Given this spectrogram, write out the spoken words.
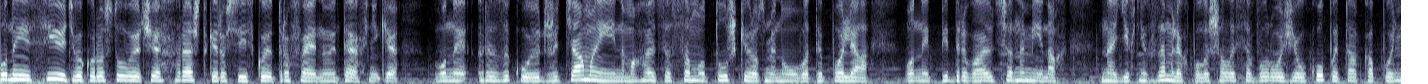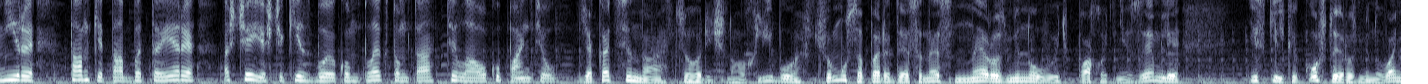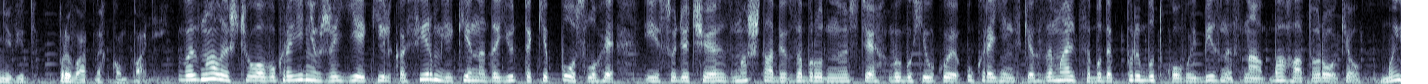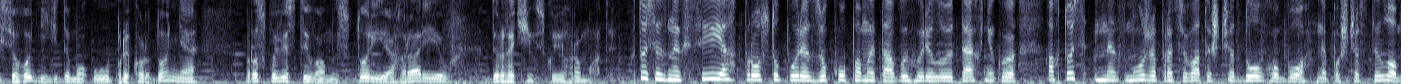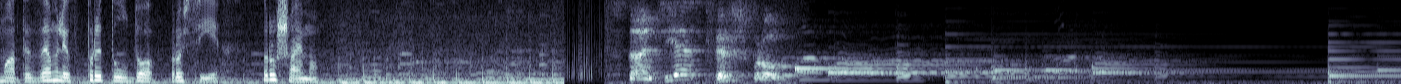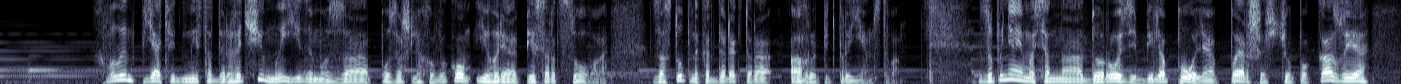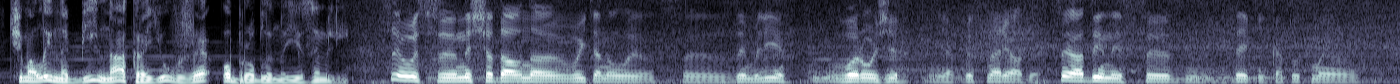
Вони сіють, використовуючи рештки російської трофейної техніки. Вони ризикують життями і намагаються самотужки розміновувати поля. Вони підриваються на мінах. На їхніх землях полишалися ворожі окопи та капоніри, танки та БТРи, а ще ящики з боєкомплектом та тіла окупантів. Яка ціна цьогорічного хлібу? Чому сапери ДСНС не розміновують пахотні землі? І скільки коштує розмінування від приватних компаній? Ви знали, що в Україні вже є кілька фірм, які надають такі послуги. І судячи з масштабів забрудненості вибухівкою українських земель, це буде прибутковий бізнес на багато років. Ми сьогодні їдемо у прикордоння розповісти вам історії аграріїв Дергачівської громади. Хтось із них сіє просто поряд з окопами та вигорілою технікою, а хтось не зможе працювати ще довго, бо не пощастило мати землі в притул до Росії. Рушаймо. Станція Держпром. Хвилин п'ять від міста Дергачі ми їдемо за позашляховиком Ігоря Пісарцова, заступника директора агропідприємства. Зупиняємося на дорозі біля поля. Перше, що показує чималий набій на краю вже обробленої землі. Це ось е, нещодавно витягнули з е, землі ворожі якби, снаряди. Це один із е, декілька. Тут ми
